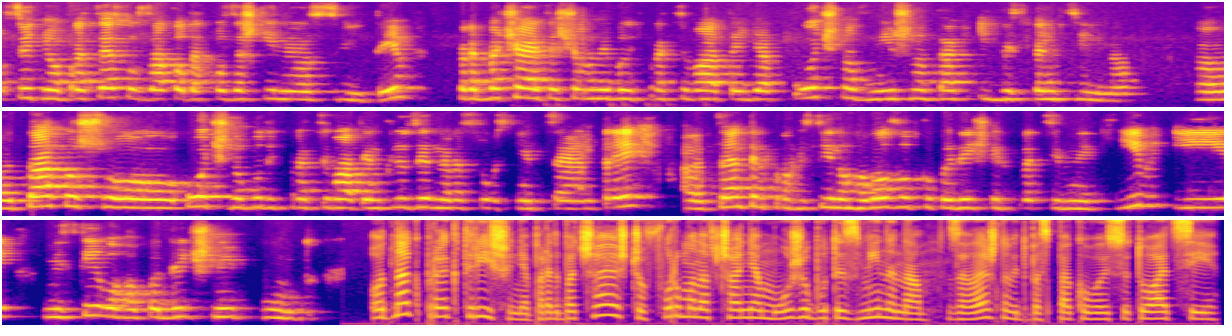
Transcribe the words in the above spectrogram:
освітнього процесу в закладах позашкільної освіти. Передбачається, що вони будуть працювати як очно, змішано, так і дистанційно. Е, Також очно будуть працювати інклюзивно-ресурсні центри, е, центр професійного розвитку педагогічних працівників і міський логопедичний пункт. Однак проект рішення передбачає, що форма навчання може бути змінена залежно від безпекової ситуації.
